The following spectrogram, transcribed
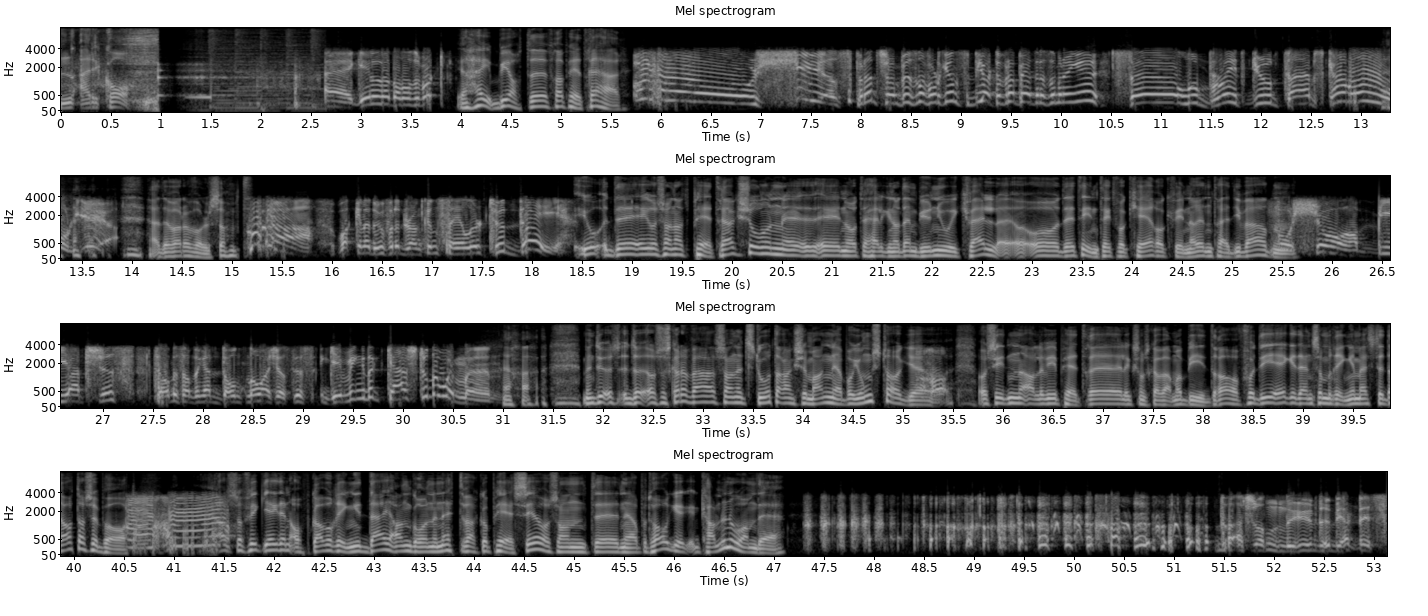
NRK. Egil, Datasupport. Ja, hei, Bjarte fra P3 her. Oh, shit! Sprøtt kjempisene, folkens! Bjarte fra P3 som ringer! Celebrate good times, come on! Yeah! Ja, Det var da voldsomt. Can I do for the drunken sailor today? Jo, det er jo sånn at P3-aksjonen er er nå til helgen, og den begynner jo i kveld. Og det er til inntekt for care og kvinner i den tredje verden. For sure, biatches! Tell me something I don't know. I just is giving the cash to the women. Ja, Men du, og så skal det være sånn et stort arrangement nede på Youngstorget. Og siden alle vi i P3 liksom skal være med og bidra, og fordi jeg er den som ringer mest til datasupport, så fikk jeg den oppgave å ringe deg angående nettverk og PC og sånt eh, nede på torget. Kan du noe om det? Du er så noob, du, Bjartis.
